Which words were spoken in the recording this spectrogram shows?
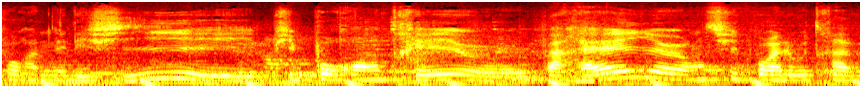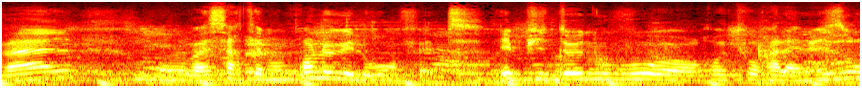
pour amener les filles, et puis pour rentrer, pareil. Ensuite, pour aller au travail, on va certainement prendre le vélo en fait. Et puis de nouveau, retour à la maison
